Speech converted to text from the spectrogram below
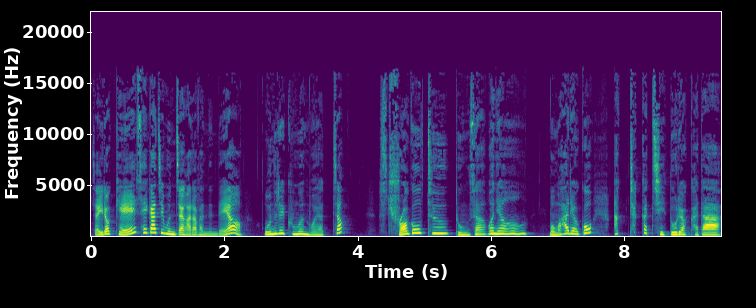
자, 이렇게 세 가지 문장 알아봤는데요. 오늘의 구문 뭐였죠? struggle to 동사 원형. 뭐뭐 하려고 악착같이 노력하다,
